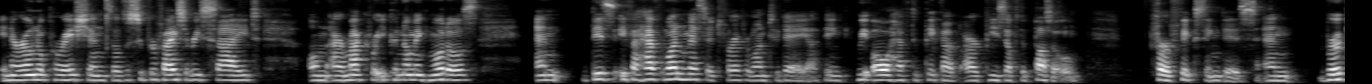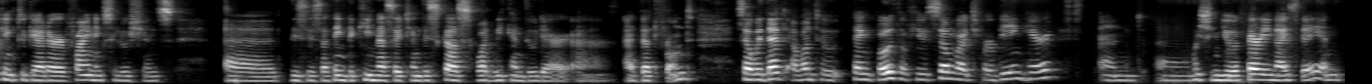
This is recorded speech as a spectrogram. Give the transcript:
in our own operations, on the supervisory side, on our macroeconomic models. And this, if I have one message for everyone today, I think we all have to pick up our piece of the puzzle for fixing this and working together, finding solutions uh, this is, I think, the key message and discuss what we can do there uh, at that front. So, with that, I want to thank both of you so much for being here and uh, wishing you a very nice day. And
